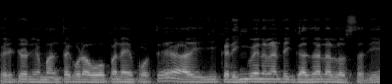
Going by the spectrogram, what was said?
పెరిటోనియం అంతా కూడా ఓపెన్ అయిపోతే ఇక్కడ ఇంగ్వెనల్ అంటే ఈ గజాలలో వస్తుంది.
